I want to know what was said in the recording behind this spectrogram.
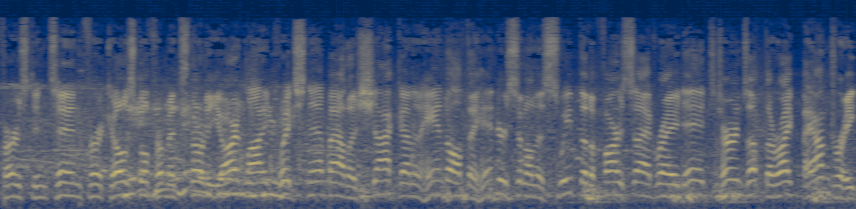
First and 10 for Coastal from its 30 yard line. Quick snap out of the shotgun and handoff to Henderson on the sweep to the far side right edge. Turns up the right boundary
